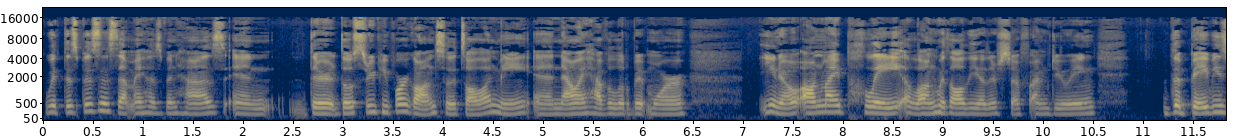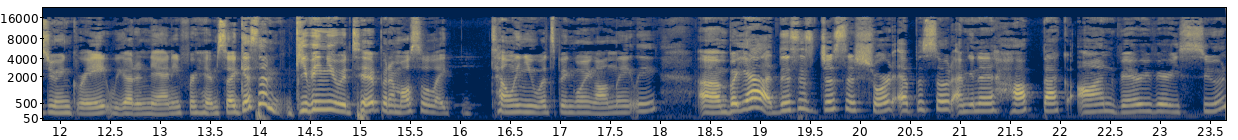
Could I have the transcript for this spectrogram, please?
with this business that my husband has, and there those three people are gone, so it's all on me. And now I have a little bit more, you know, on my plate along with all the other stuff I'm doing. The baby's doing great. We got a nanny for him. So I guess I'm giving you a tip, but I'm also like telling you what's been going on lately. Um, but yeah, this is just a short episode. I'm going to hop back on very, very soon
